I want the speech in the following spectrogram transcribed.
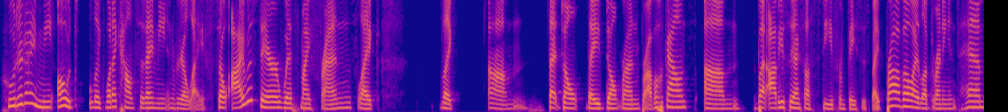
who did I meet? Oh, like what accounts did I meet in real life? So I was there with my friends, like, like, um, that don't they don't run Bravo accounts. Um, but obviously I saw Steve from Faces by Bravo. I loved running into him.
